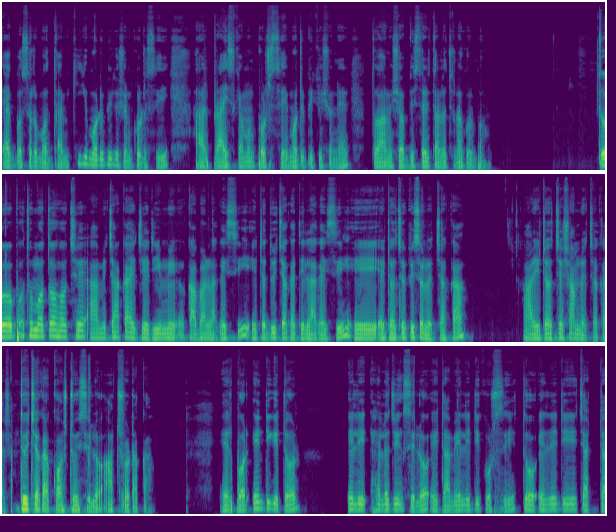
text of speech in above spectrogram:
এক বছরের মধ্যে আমি কি কি মডিফিকেশন করেছি আর প্রাইস কেমন পড়ছে মডিফিকেশনের তো আমি সব বিস্তারিত আলোচনা করব। তো প্রথমত হচ্ছে আমি চাকায় যে রিম কাভার লাগাইছি, এটা দুই চাকাতেই লাগাইছি। এই, এটা হচ্ছে পিছনের চাকা আর এটা হচ্ছে সামনের চাকা। দুই চাকা কষ্ট হয়েছিল আটশো টাকা। এরপর ইন্ডিকেটর এলই হ্যালোজিং ছিল, এটা আমি এলইডি করছি। তো এলইডি চারটা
